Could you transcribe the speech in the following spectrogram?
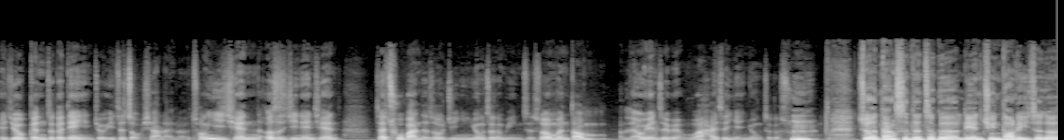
也就跟这个电影就一直走下来了。从以前二十几年前在出版的时候就已经用这个名字，所以我们到辽源这边，我们还是沿用这个书。嗯，最后当时的这个联军到底这个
